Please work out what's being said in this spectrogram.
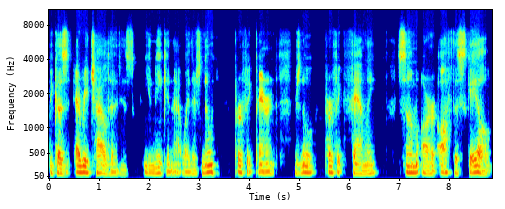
because every childhood is unique in that way. There's no perfect parent, there's no perfect family. Some are off the scale,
